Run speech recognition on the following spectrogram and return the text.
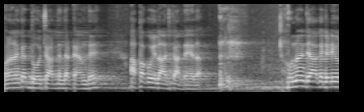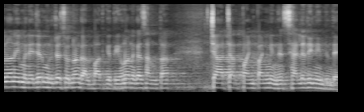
ਉਹਨਾਂ ਨੇ ਕਿਹਾ 2-4 ਦਿਨ ਦਾ ਟਾਈਮ ਦੇ, ਆਪਾਂ ਕੋਈ ਇਲਾਜ ਕਰਦੇ ਆ ਇਹਦਾ। ਉਹਨਾਂ ਨੇ ਜਾ ਕੇ ਜਿਹੜੀ ਉਹਨਾਂ ਨੇ ਮੈਨੇਜਰ ਮੈਨੇਜਰ ਸੀ, ਉਹਨਾਂ ਨਾਲ ਗੱਲਬਾਤ ਕੀਤੀ। ਉਹਨਾਂ ਨੇ ਕਿਹਾ, ਸਾਨੂੰ ਤਾਂ 4-4 5-5 ਮਹੀਨੇ ਸੈਲਰੀ ਨਹੀਂ ਦਿੰਦੇ।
